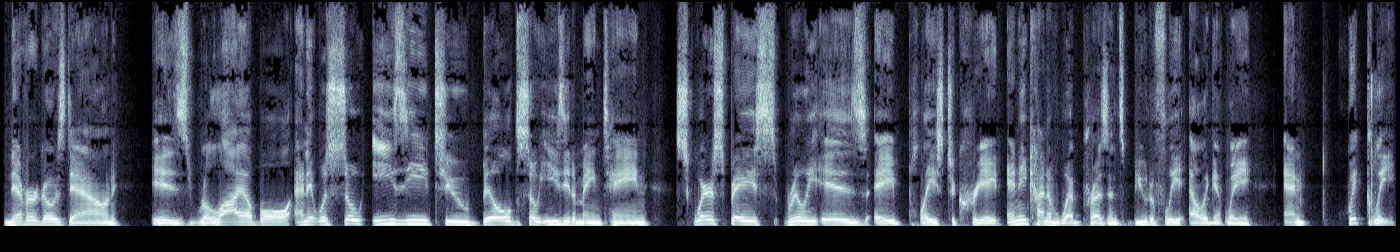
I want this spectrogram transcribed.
never goes down, is reliable, and it was so easy to build, so easy to maintain. Squarespace really is a place to create any kind of web presence beautifully, elegantly, and quickly.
